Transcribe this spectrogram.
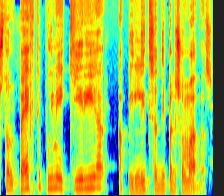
στον παίχτη που είναι η κύρια απειλή της αντίπαλης ομάδας.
